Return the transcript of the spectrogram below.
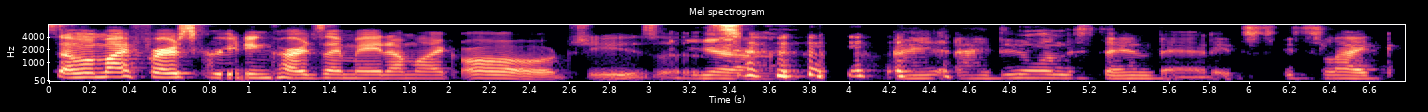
Some of my first greeting cards I made, I'm like, oh Jesus. Yeah. I, I do understand that. It's it's like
